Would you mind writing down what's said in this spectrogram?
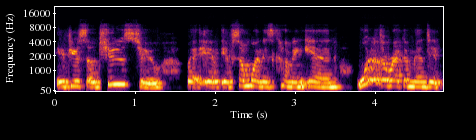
if you so choose to. But if, if someone is coming in, what are the recommended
